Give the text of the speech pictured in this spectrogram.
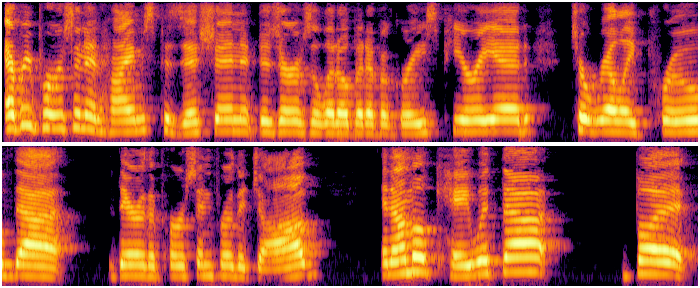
every person in Chaim's position deserves a little bit of a grace period to really prove that they're the person for the job. And I'm okay with that. But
